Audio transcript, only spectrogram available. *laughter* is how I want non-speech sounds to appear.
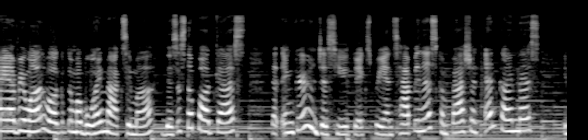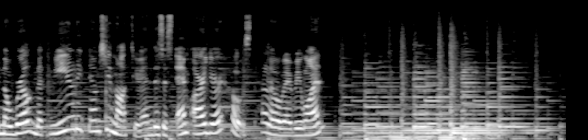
Hi everyone, welcome to Mabuhay Maxima. This is the podcast that encourages you to experience happiness, compassion, and kindness in a world that really tempts you not to. And this is MR, your host. Hello everyone.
